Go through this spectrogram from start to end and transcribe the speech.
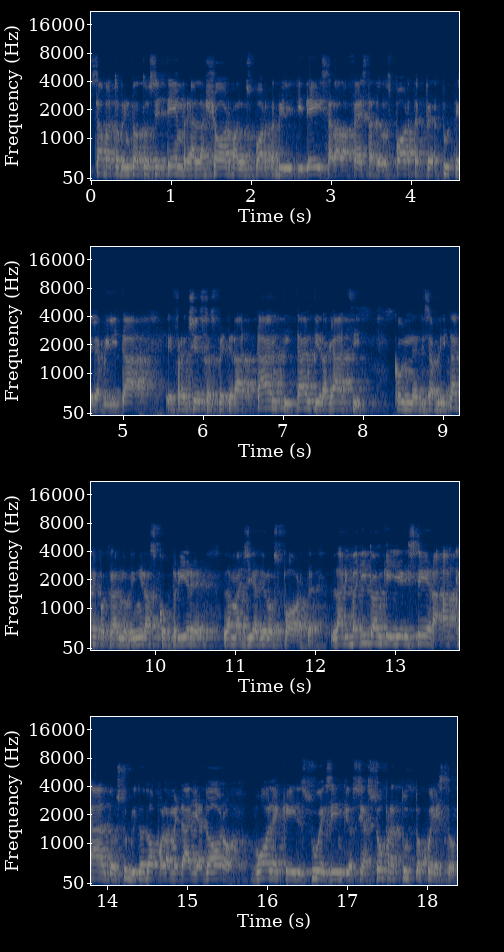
Sabato 28 settembre alla Sciorba, lo Sport Ability Day sarà la festa dello sport per tutte le abilità e Francesco aspetterà tanti tanti ragazzi con disabilità che potranno venire a scoprire la magia dello sport. L'ha ribadito anche ieri sera a caldo, subito dopo la medaglia d'oro, vuole che il suo esempio sia soprattutto questo,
